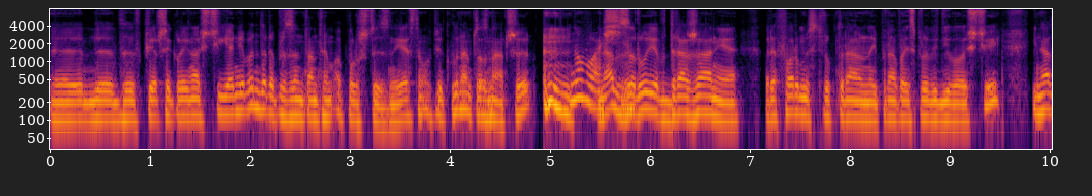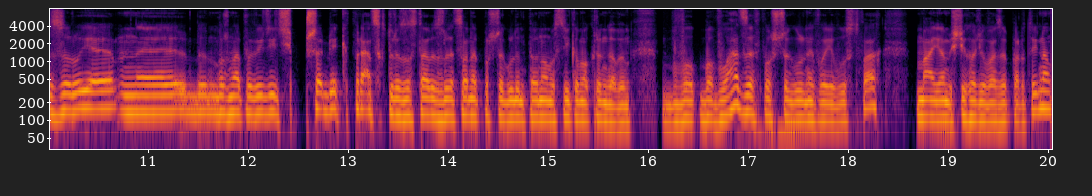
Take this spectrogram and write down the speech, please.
W w pierwszej kolejności ja nie będę reprezentantem Opolszczyzny. Ojczyzny. Ja jestem opiekunem, to znaczy No nadzoruję wdrażanie reformy strukturalnej Prawa i Sprawiedliwości i nadzoruję, mm, e, można powiedzieć, przebieg prac, które zostały zlecone poszczególnym pełnomocnikom okręgowym, bo, bo władze w poszczególnych województwach mają, jeśli chodzi o władzę partyjną,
